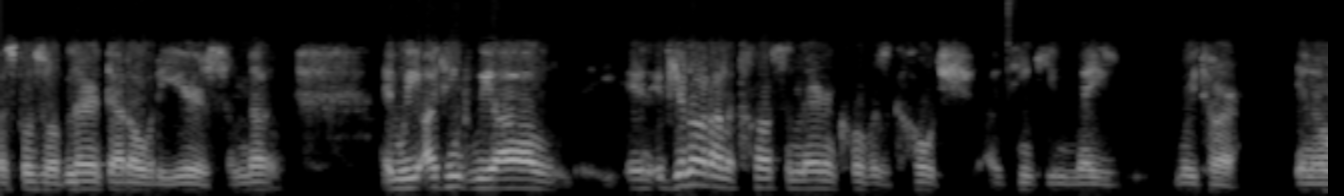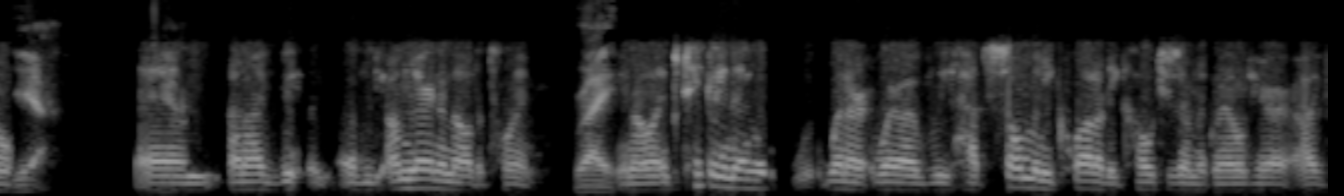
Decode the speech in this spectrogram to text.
I suppose I've learned that over the years. And that, and we I think we all if you're not on a constant learning curve as a coach, I think you may retire. You know. Yeah. Um, and I've, I'm learning all the time. Right. You know, and particularly now when I, where we've had so many quality coaches on the ground here, I've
